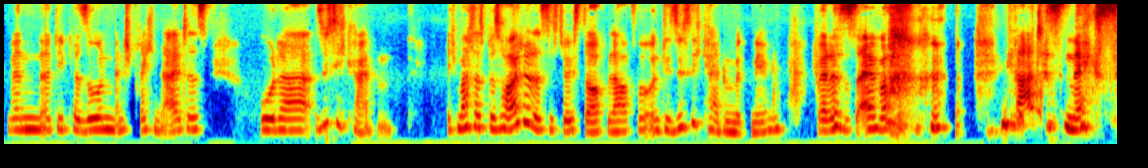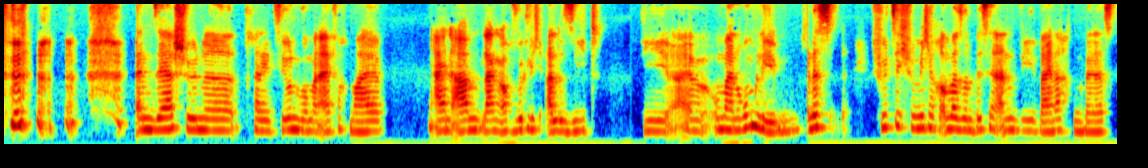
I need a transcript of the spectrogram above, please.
wenn äh, die Person entsprechend alt ist, oder Süßigkeiten. Ich mache das bis heute, dass ich durchs Dorf laufe und die Süßigkeiten mitnehme, weil das ist einfach gratis Snacks. Eine sehr schöne Tradition, wo man einfach mal einen Abend lang auch wirklich alle sieht, die um einen rumleben. Und das fühlt sich für mich auch immer so ein bisschen an wie Weihnachten, weil das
